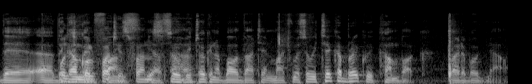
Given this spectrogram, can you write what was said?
the, uh, the government funds. funds. Yeah, so we'll be talking about that and much more. So we take a break, we come back right about now.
